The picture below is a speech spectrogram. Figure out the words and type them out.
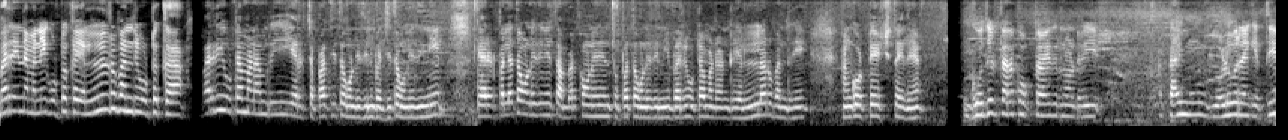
ಬರ್ರಿ, ನಮ್ಮ ಮನೆಗೆ ಊಟಕ್ಕೆ ಎಲ್ಲರೂ ಬಂದ್ರಿ ಊಟಕ್ಕೆ. ಬರ್ರಿ, ಊಟ ಮಾಡಮ್ರಿ ಎರಡು ಚಪಾತಿ ತೊಗೊಂಡಿದ್ದೀನಿ ಬಜ್ಜಿ ತೊಗೊಂಡಿದ್ದೀನಿ ಕ್ಯಾರೆಟ್ ಪಲ್ಯ ತೊಗೊಂಡಿದ್ದೀನಿ ಸಾಂಬಾರು ತೊಗೊಂಡಿದ್ದೀನಿ ತುಪ್ಪ ತೊಗೊಂಡಿದ್ದೀನಿ ಬರ್ರಿ, ಊಟ ಮಾಡೋಣ್ರಿ ಎಲ್ಲರೂ ಬಂದ್ರಿ. ನಂಗೆ ಹೊಟ್ಟೆ ಹೆಚ್ಚುತ್ತಾ ಇದೆ. ಗೋಧಿ ತರಕ್ಕೆ ಹೋಗ್ತಾ ಇದ್ರು ನೋಡ್ರಿ. ಟೈಮು ಏಳುವರೆ ಆಗೈತಿ.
